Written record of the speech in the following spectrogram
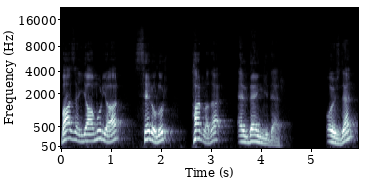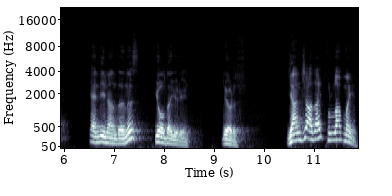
Bazen yağmur yağar, sel olur, tarlada elden gider. O yüzden kendi inandığınız yolda yürüyün diyoruz. Yancı aday kullanmayın.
